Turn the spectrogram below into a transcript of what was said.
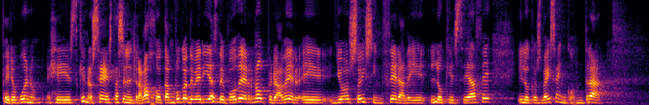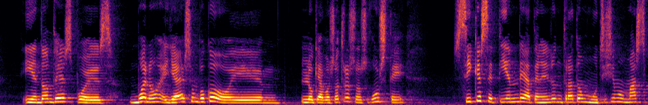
Pero bueno, es que no sé, estás en el trabajo, tampoco deberías de poder, ¿no? Pero a ver, eh, yo soy sincera de lo que se hace y lo que os vais a encontrar. Y entonces, pues bueno, ya es un poco... Eh, lo que a vosotros os guste. Sí que se tiende a tener un trato muchísimo más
